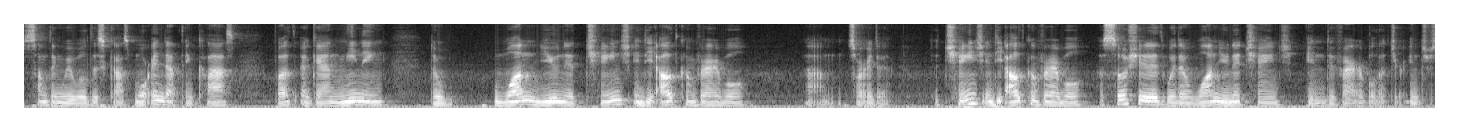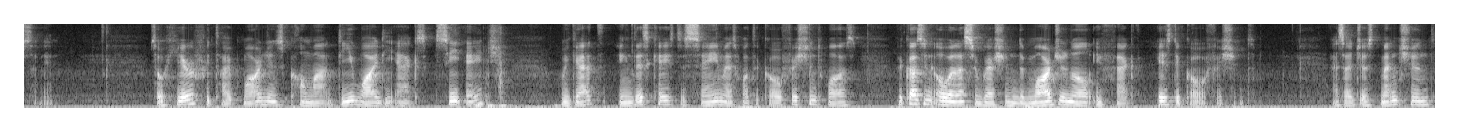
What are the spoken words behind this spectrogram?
something we will discuss more in depth in class, but again, meaning the one unit change in the outcome variable, um, sorry, the, the change in the outcome variable associated with a one unit change in the variable that you're interested in. So here, if we type margins, comma, dy dx ch, we get, in this case, the same as what the coefficient was, because in OLS regression, the marginal effect is the coefficient. As I just mentioned,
